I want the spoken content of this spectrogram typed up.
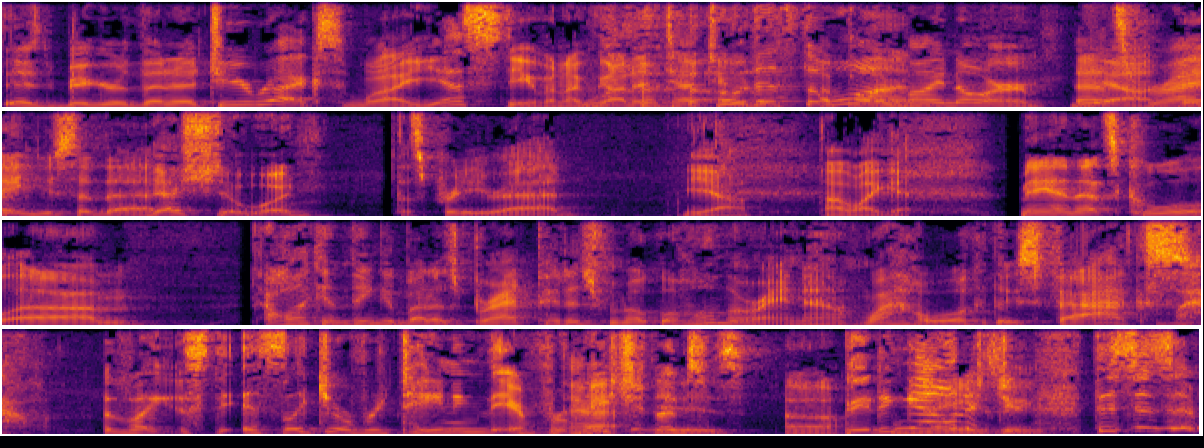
is bigger than a T Rex. Why, yes, Steven, I've got a tattoo Oh, that's the upon one. mine arm. That's Yeah, right. that- you said that. That's the one. That's pretty rad. Yeah, I like it. Man, that's cool. Um, all I can think about is Brad Pitt is from Oklahoma right now. Wow, look at these facts. Wow. Like it's, it's like you're retaining the information That I'm is spitting out at you. This is a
